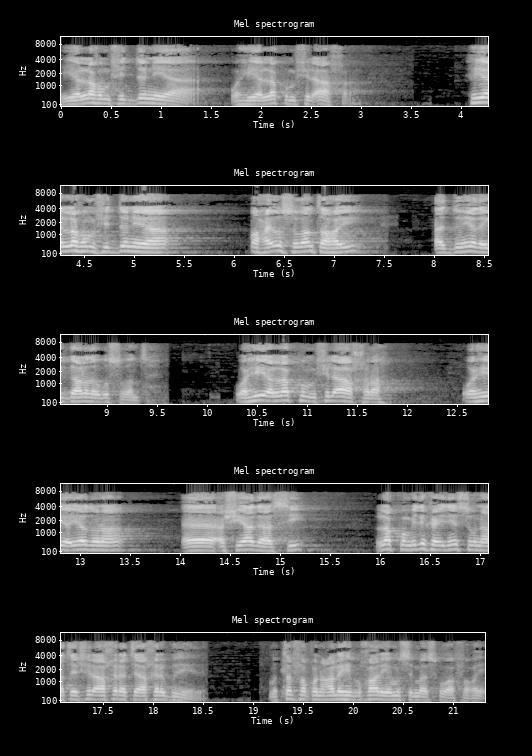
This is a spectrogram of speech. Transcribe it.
hiya lahum fi dunya wa hiya lakum fi alaakhira hiya lahum fi dunyaa waxay u sugan tahay adduunyaday gaalada ugu sugan tahay. Wa hiya lakum fi alaakhira wa hiya iyaduna ashyaadaasi lakum idinka idiin sugnaatay fi alaakhirati aakhira gudaheeda. Muttafaqun calayhi bukhaari iyo muslim baa isku waafaqay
